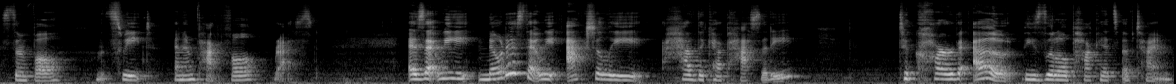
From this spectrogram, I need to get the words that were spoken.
simple, sweet, and impactful rest is that we notice that we actually have the capacity to carve out these little pockets of time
